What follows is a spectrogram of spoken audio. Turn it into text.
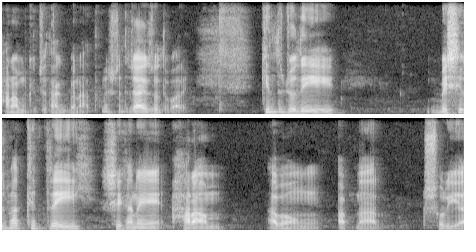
হারাম কিছু থাকবে না, তাহলে সেটা জায়েজ হতে পারে। কিন্তু যদি বেশিরভাগ ক্ষেত্রেই সেখানে হারাম এবং আপনার শরিয়া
